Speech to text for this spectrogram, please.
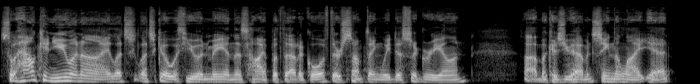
So how can you and I let's let's go with you and me in this hypothetical if there's something we disagree on uh, because you haven't seen the light yet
